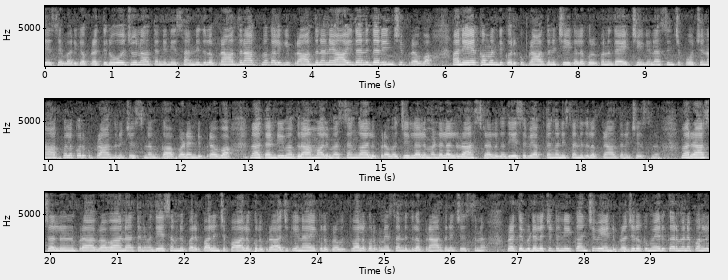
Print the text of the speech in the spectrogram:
చేసేవారిగా ప్రతిరోజు నా తండ్రి నీ సన్నిధిలో ప్రార్థనాత్మ కలిగి ప్రార్థననే ఆయుధాన్ని ధరించి ప్రభా అనేక మంది కొరకు ప్రార్థన చేయగల కృపను దయచేయండి. నశించిపోచిన ఆత్మల కొరకు ప్రార్థన చేస్తున్నాం. కాపాడండి ప్రభా. నా తండ్రి మా గ్రామాలు మా సంఘాలు ప్రభా జిల్లాలు మండలాలు రాష్ట్రాలుగా దేశవ్యాప్తంగా నీ సన్నిధిలో ప్రార్థన చేస్తున్నాం. మా రాష్ట్రాలను ప్రభా నా తన మా దేశంను పరిపాలించే పాలకులు రాజకీయ నాయకులు ప్రభుత్వాల కొరకు నీ సన్నిధిలో ప్రార్థన ప్రార్థన చేస్తున్న ప్రతి బిడ్డల చుట్టూ నీ కంచి వేయండి. ప్రజలకు మేలుకరమైన పనులు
